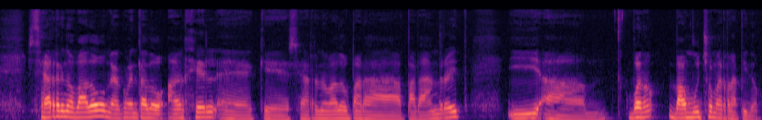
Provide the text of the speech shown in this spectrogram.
Se ha renovado, me ha comentado Ángel eh, que se ha renovado para, para Android y bueno, va mucho más rápido.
